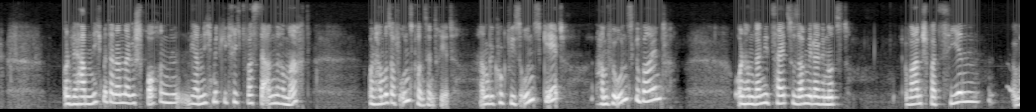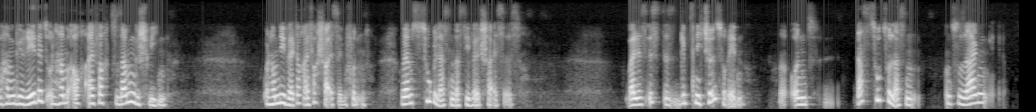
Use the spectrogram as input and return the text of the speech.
Und wir haben nicht miteinander gesprochen, wir haben nicht mitgekriegt, was der andere macht und haben uns auf uns konzentriert. Haben geguckt, wie es uns geht, haben für uns geweint und haben dann die Zeit zusammen wieder genutzt. Waren spazieren, haben geredet und haben auch einfach zusammengeschwiegen. Und haben die Welt auch einfach scheiße gefunden. Und wir haben es zugelassen, dass die Welt scheiße ist. Weil es ist, es gibt es nicht schön zu reden. Und das zuzulassen und zu sagen,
